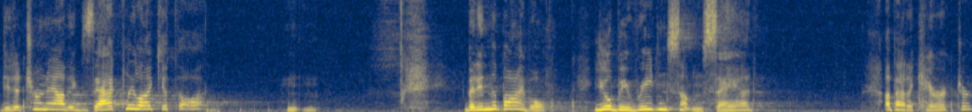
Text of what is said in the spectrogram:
Did it turn out exactly like you thought? But in the Bible, you'll be reading something sad about a character,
